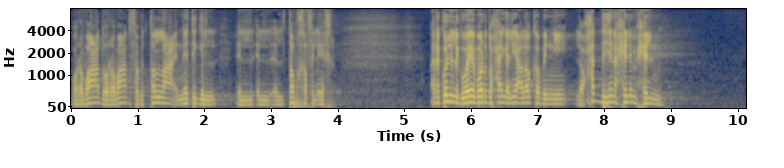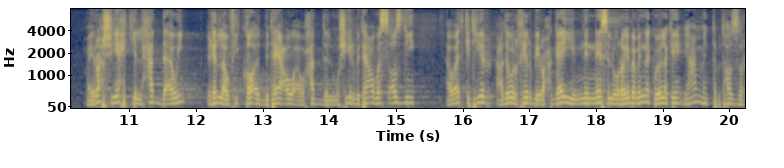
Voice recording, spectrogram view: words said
ورا بعض ورا بعض فبتطلع الناتج ال ال ال الطبخة في الآخر. أنا كل اللي جوايا برضو حاجة ليها علاقة بإني لو حد هنا حلم حلم ما يروحش يحكي لحد قوي غير لو في قائد بتاعه أو حد المشير بتاعه بس قصدي أوقات كتير عدو الخير بيروح جاي من الناس القريبة منك ويقول لك إيه؟ يا عم أنت بتهزر.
